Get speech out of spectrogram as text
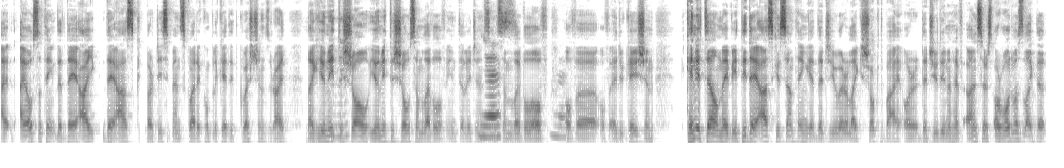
I, I also think that they I, they ask participants quite a complicated questions, right? Like you need mm-hmm. to show you need to show some level of intelligence yes. and some level of of uh, of education. Can you tell maybe did they ask you something that you were like shocked by or that you didn't have answers or what was like the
